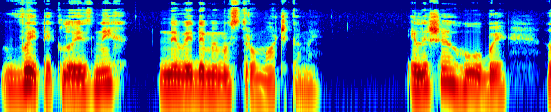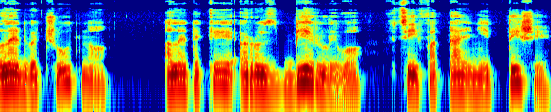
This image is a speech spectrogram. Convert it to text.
витекло із них невидимими струмочками, і лише губи ледве чутно, але таки розбірливо в цій фатальній тиші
